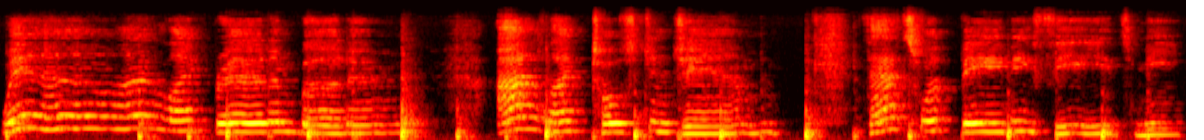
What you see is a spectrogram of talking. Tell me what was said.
Well, I like bread and butter. I like toast and jam. That's what baby feeds me.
